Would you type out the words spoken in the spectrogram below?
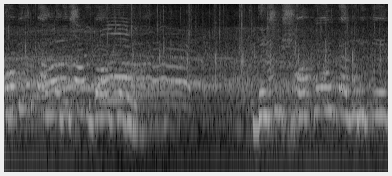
নতুন বাংলাদেশের গল্প বলা দেশের সকল নাগরিকের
